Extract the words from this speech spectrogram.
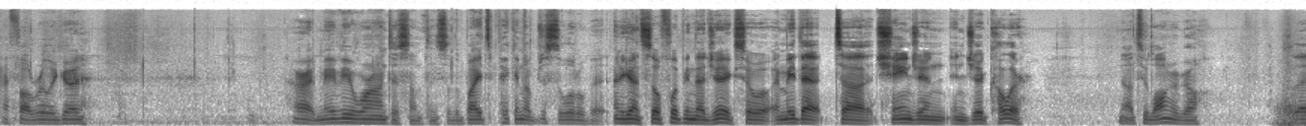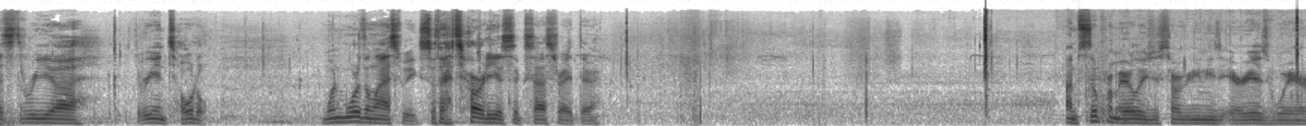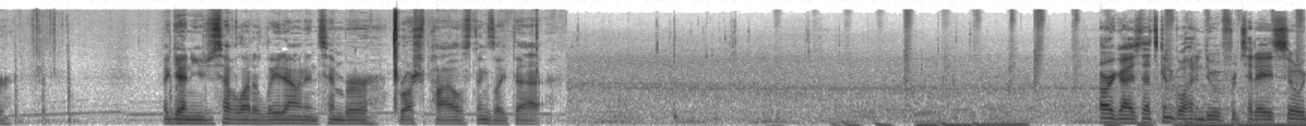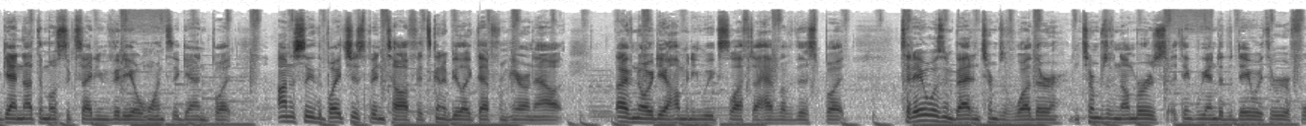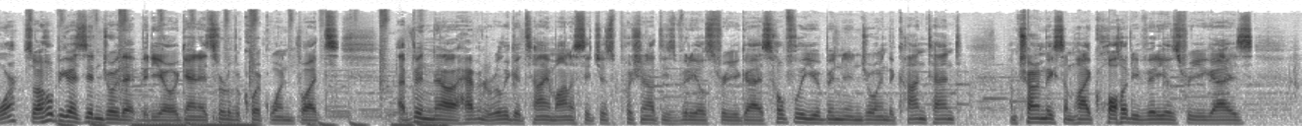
That felt really good. All right, maybe we're onto something. So the bite's picking up just a little bit. And again, still flipping that jig. So I made that uh, change in, in jig color not too long ago. So that's three, uh, three in total. One more than last week. So that's already a success right there. I'm still primarily just targeting these areas where, again, you just have a lot of laydown and timber, brush piles, things like that. All right, guys, that's gonna go ahead and do it for today. So again, not the most exciting video once again, but honestly, the bite's just been tough. It's gonna be like that from here on out. I have no idea how many weeks left I have of this, but Today wasn't bad in terms of weather. In terms of numbers, I think we ended the day with three or four. So I hope you guys did enjoy that video. Again, it's sort of a quick one, but I've been uh, having a really good time, honestly, just pushing out these videos for you guys. Hopefully you've been enjoying the content. I'm trying to make some high quality videos for you guys.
